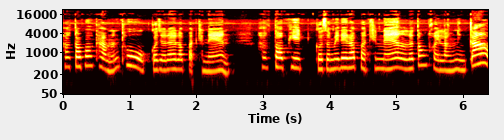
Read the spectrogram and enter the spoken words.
หากตอบคำถามนั้นถูกก็จะได้รับบัตรคะแนน หากตอบผิดก็จะไม่ได้รับบัตรคะแนน และต้องถอยหลังหนึ่งก้าว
